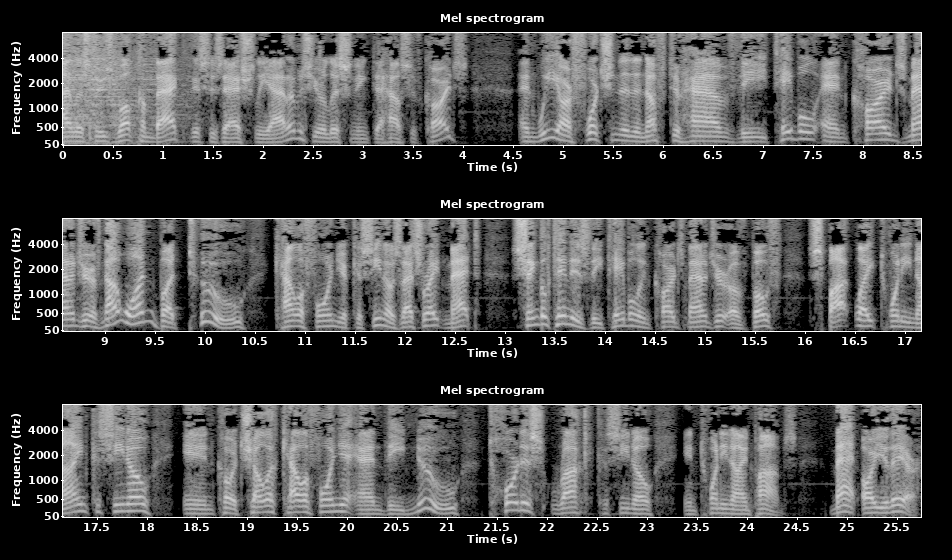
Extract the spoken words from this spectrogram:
Hi, listeners. Welcome back. This is Ashley Adams. You're listening to House of Cards. And we are fortunate enough to have the table and cards manager of not one, but two California casinos. That's right. Matt Singleton is the table and cards manager of both Spotlight 29 Casino in Coachella, California, and the new Tortoise Rock Casino in 29 Palms. Matt, are you there?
